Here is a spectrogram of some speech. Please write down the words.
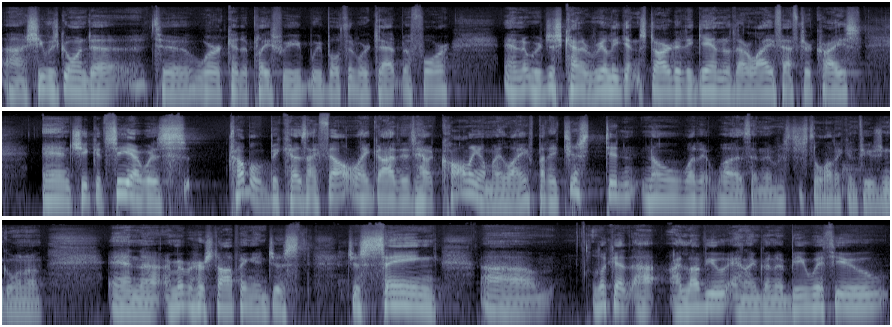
uh, she was going to, to work at a place we, we both had worked at before. And we were just kind of really getting started again with our life after Christ. And she could see I was troubled because I felt like God had had a calling on my life, but I just didn't know what it was. And there was just a lot of confusion going on. And uh, I remember her stopping and just, just saying, um, Look at, uh, I love you and I'm going to be with you,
